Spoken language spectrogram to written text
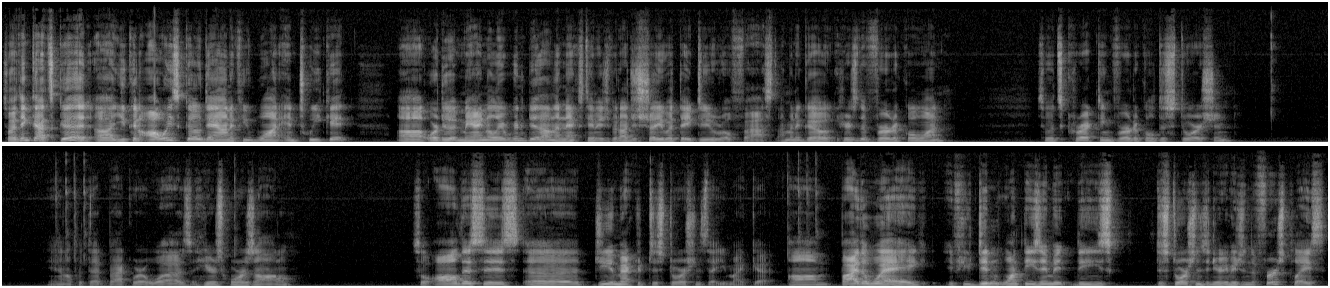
so I think that's good. Uh, you can always go down if you want and tweak it uh, or do it manually. We're going to do that on the next image, but I'll just show you what they do real fast. I'm going to go, here's the vertical one. So it's correcting vertical distortion. And I'll put that back where it was. Here's horizontal. So all this is uh, geometric distortions that you might get. Um, by the way, if you didn't want these image these distortions in your image in the first place,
